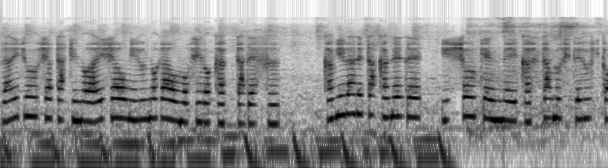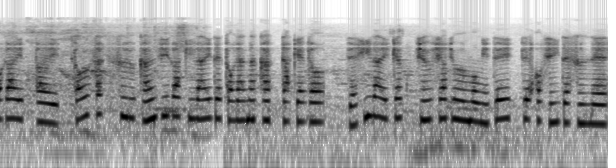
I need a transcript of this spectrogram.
来場者たちの愛車を見るのが面白かったです。限られた金で、一生懸命カスタムしてる人がいっぱい、盗撮する感じが嫌いで撮らなかったけど、ぜひ来客駐車場も見ていってほしいですね。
